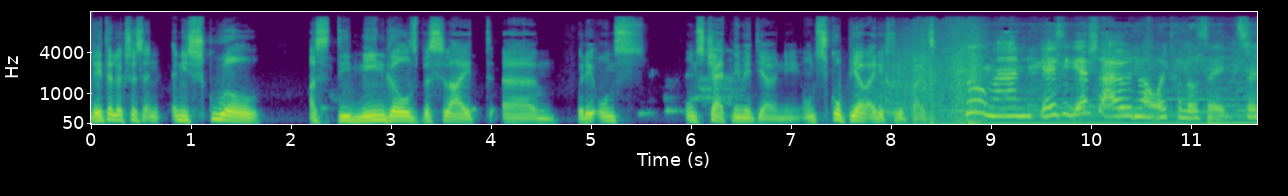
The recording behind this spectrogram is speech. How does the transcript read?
letterlik soos in in die skool as die mean girls besluit ehm um, oor die ons ons chat nie met jou nie. Ons skop jou uit die groep uit. Cool man. Jy is die eerste ou wat my ooit gelos het. So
